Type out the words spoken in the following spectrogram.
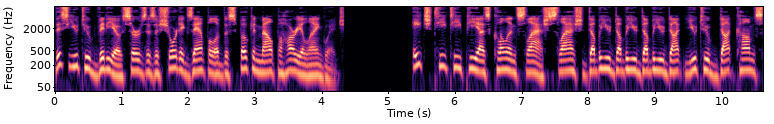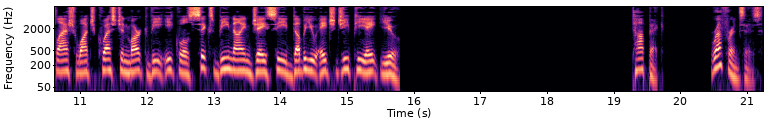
This YouTube video serves as a short example of the spoken Mal Paharia language. Https www.youtube.com slash watch question mark v equals 6 b 9 jc whgp 8 u. Topic. References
